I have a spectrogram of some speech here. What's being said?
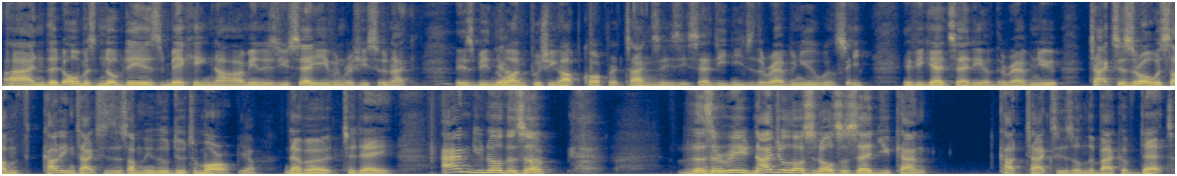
and that almost nobody is making now. I mean, as you say, even Rishi Sunak has been the yeah. one pushing up corporate taxes. Mm. He said he needs the revenue. We'll see if he gets any of the revenue. Taxes are always some cutting taxes is something they'll do tomorrow. Yep. Never today. And you know, there's a there's a re- Nigel Lawson also said you can't cut taxes on the back of debt.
